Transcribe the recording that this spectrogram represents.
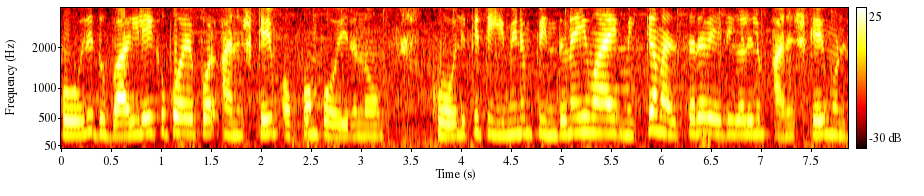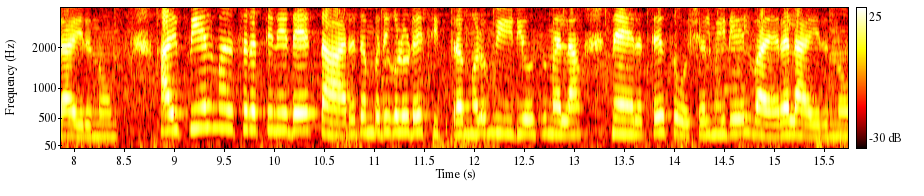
കോഹ്ലി ദുബായിലേക്ക് പോയപ്പോൾ അനുഷ്കയും ഒപ്പം പോയിരുന്നു. കോഹ്ലിക്ക് ടീമിനും പിന്തുണയുമായി മിക്ക മത്സരവേദികളിലും അനുഷ്കയും ഉണ്ടായിരുന്നു. ഐ പി എൽ മത്സരത്തിനിടെ താരദമ്പതികളുടെ ചിത്രങ്ങളും വീഡിയോസുമെല്ലാം നേരത്തെ സോഷ്യൽ മീഡിയയിൽ വൈറലായിരുന്നു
